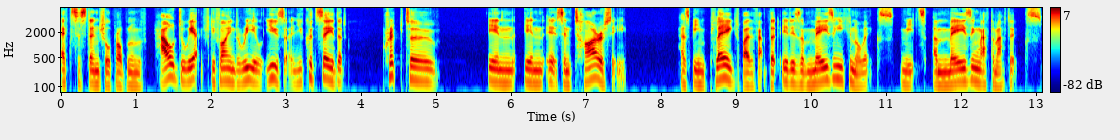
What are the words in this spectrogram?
existential problem of how do we actually find a real user. And you could say that crypto in in its entirety has been plagued by the fact that it is amazing economics meets amazing mathematics,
